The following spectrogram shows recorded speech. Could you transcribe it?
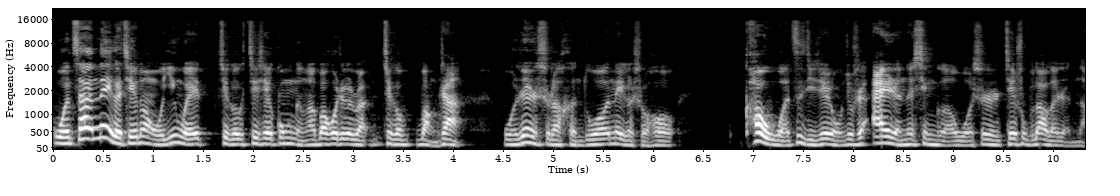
我在那个阶段，我因为这个这些功能啊，包括这个软这个网站，我认识了很多那个时候靠我自己这种就是 I 人的性格，我是接触不到的人的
